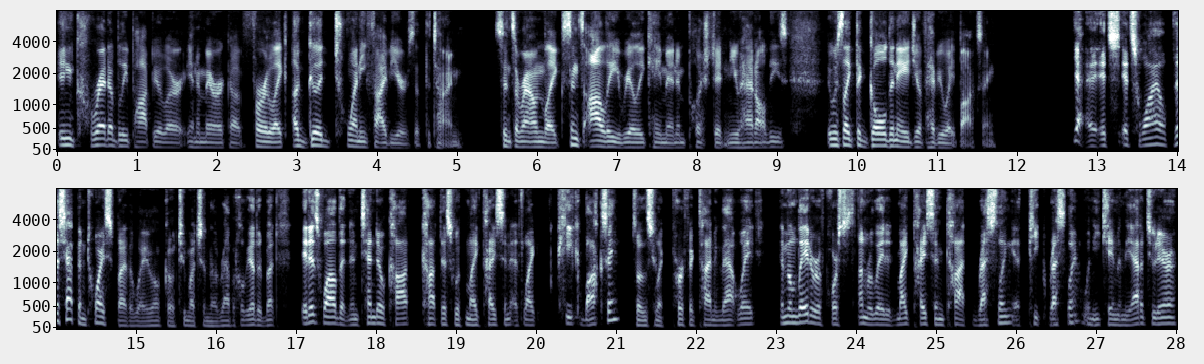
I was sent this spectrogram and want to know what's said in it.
incredibly popular in America for like a good 25 years at the time. Since around like since Ali really came in and pushed it and you had all these it was like the golden age of heavyweight boxing. Yeah, it's it's wild. This happened twice, by the way. We won't go too much in the rabbit hole the other, but it is wild that Nintendo caught caught this with Mike Tyson at like peak boxing. So this is like perfect timing that way. And then later, of course, unrelated, Mike Tyson caught wrestling at peak wrestling when he came in the Attitude Era.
